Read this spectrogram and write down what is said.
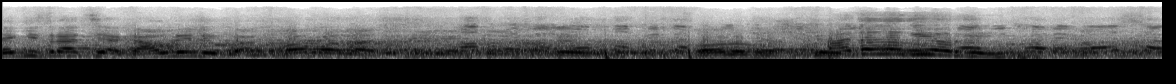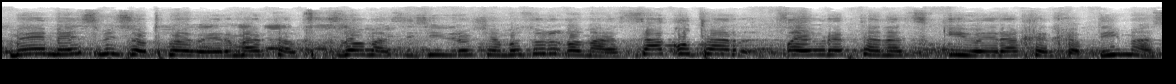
რეგისტრაცია გავლილი გვაქვს ხო ყველას? ბატონო გიორგი მე მესმისო თქვენ ვერ მართავთ ხდომას ისინი რომ შემოსულიყო მაგრამ საკუთარ წევრებთანაც კი ვერ ახერხებთ იმას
